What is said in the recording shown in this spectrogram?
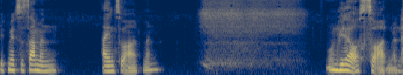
mit mir zusammen einzuatmen und wieder auszuatmen.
